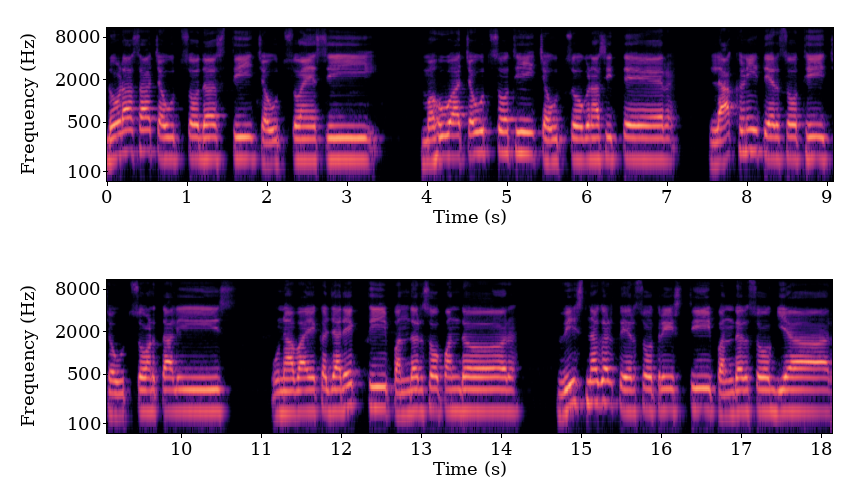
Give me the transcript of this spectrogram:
ડોળાસા ચૌદસો દસથી ચૌદસો એંસી, મહુવા ચૌદસો થી ચૌદસો ઓગણસિત્તેર, લાખણી તેરસો થી ચૌદસો અડતાલીસ, ઉનાવા એક હજાર એક થી પંદરસો પંદર, વિસનગર તેરસો ત્રીસથી પંદરસો અગિયાર,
